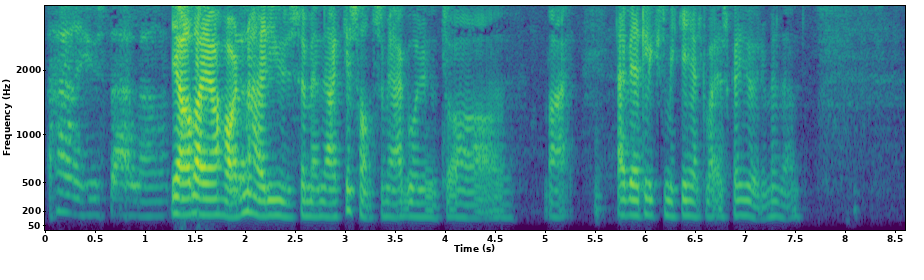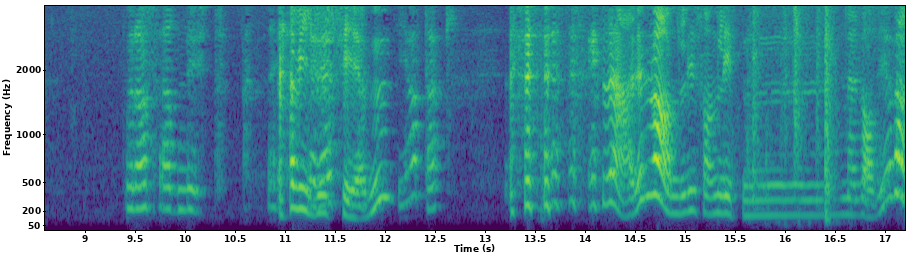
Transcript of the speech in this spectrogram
Her i huset, eller? Ja da, jeg har den her i huset, men det er ikke sånn som jeg går rundt og Nei. Jeg vet liksom ikke helt hva jeg skal gjøre med den. Hvordan ser den ut? Vil du se den? Ja takk. det er en vanlig sånn liten medalje, da.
